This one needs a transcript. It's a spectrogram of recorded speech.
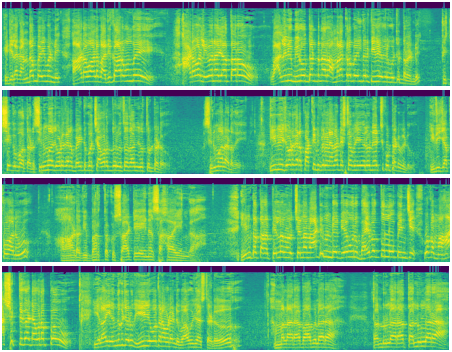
ఇది ఇలాగ అండం భయమండి ఆడవాళ్ళకు అధికారం ఉంది. ఆడవాళ్ళు ఏమైనా చేస్తారు? వాళ్ళని మీరు వద్దంటున్నారు. అమ్మలక్కల బయలుదేరి టీవీ దగ్గర కూర్చుంటారండి. పిచ్చెక్కిపోతాడు సినిమా చూడగానే బయటకు వచ్చి ఎవరు దొరుకుతుందో అని చూస్తుంటాడు. సినిమాలు ఆడది టీవీ చూడగానే పక్కింటి పిల్లని ఎలా డిస్టర్బ్ చేయాలో నేర్చుకుంటాడు వీడు. ఇది చెప్పవా నువ్వు? ఆడది భర్తకు సాటి అయిన సహాయంగా. ఇంట తన పిల్లలను చిన్ననాటి నుండే దేవుని భయభక్తుల్లో పెంచే ఒక మహాశక్తిగా డెవలప్ అవ్వు. ఇలా ఎందుకు జరుగుతుంది ఈ యువతను అవడండి బాగు చేస్తాడు. అమ్మలారా బాబులారా తండ్రులారా తల్లులారా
